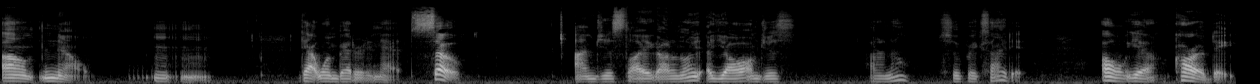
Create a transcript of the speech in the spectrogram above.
Um, no. Mm-mm. Got one better than that. So, I'm just like, I don't know, y'all, I'm just I don't know. Super excited. Oh yeah, car update.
